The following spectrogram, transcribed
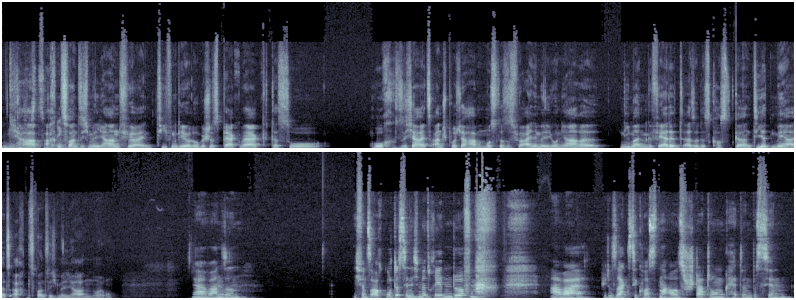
ja, 28 Milliarden für ein tiefengeologisches Bergwerk, das so hoch Sicherheitsansprüche haben muss, dass es für eine Million Jahre niemanden gefährdet. Also das kostet garantiert mehr als 28 Milliarden Euro. Ja, Wahnsinn. Ich finde es auch gut, dass sie nicht mitreden dürfen. Aber wie du sagst, die Kostenausstattung hätte ein bisschen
